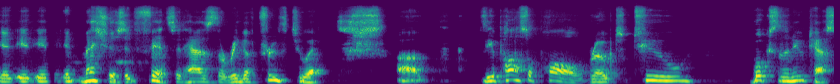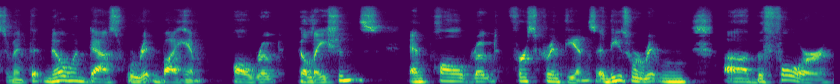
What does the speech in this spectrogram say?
it, it, it, meshes, it fits, it has the ring of truth to it. Uh, the Apostle Paul wrote two books of the New Testament that no one doubts were written by him. Paul wrote Galatians and Paul wrote First Corinthians, and these were written uh, before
